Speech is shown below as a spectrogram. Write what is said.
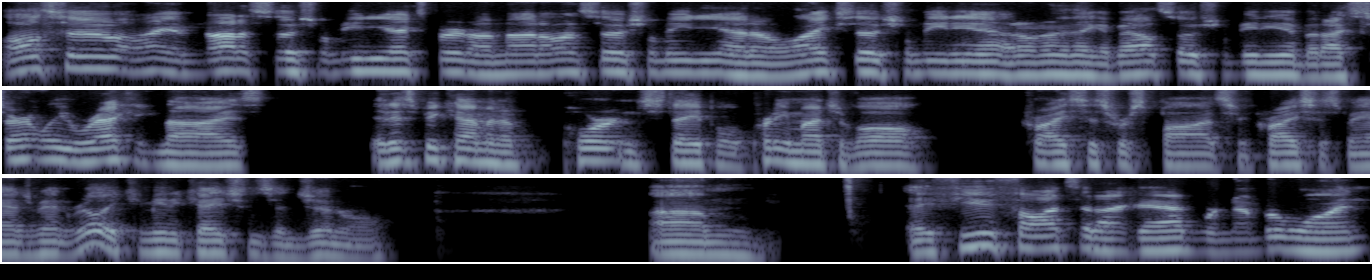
also, I am not a social media expert. I'm not on social media. I don't like social media. I don't know anything about social media, but I certainly recognize it has become an important staple pretty much of all crisis response and crisis management, really communications in general. Um, a few thoughts that I had were number one,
